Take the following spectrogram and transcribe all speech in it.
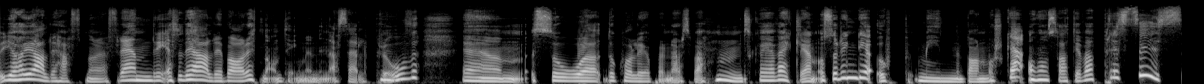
Jag har ju aldrig haft några förändringar, alltså det har aldrig varit någonting med mina cellprov. Ehm, så då kollade jag på den där och så bara, hmm, ska jag verkligen? Och så ringde jag upp min barnmorska och hon sa att jag var precis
